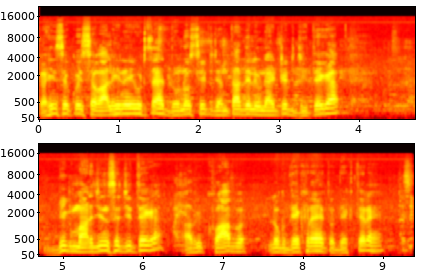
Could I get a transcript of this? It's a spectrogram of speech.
कहीं से कोई सवाल ही नहीं उठता है। दोनों सीट जनता दल यूनाइटेड जीतेगा बिग मार्जिन से जीतेगा। अभी ख्वाब लोग देख रहे हैं तो देखते रहें।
